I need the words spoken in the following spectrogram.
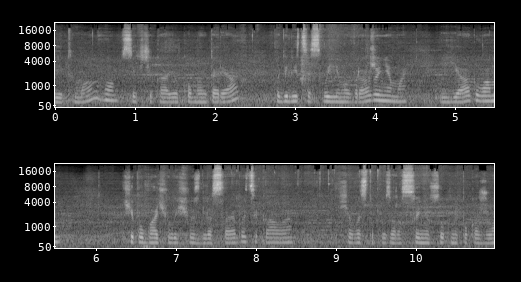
від Манго? Всіх чекаю в коментарях. Поділіться своїми враженнями. Як вам? Чи побачили щось для себе цікаве? Ще виступлю зараз синю сукню покажу.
